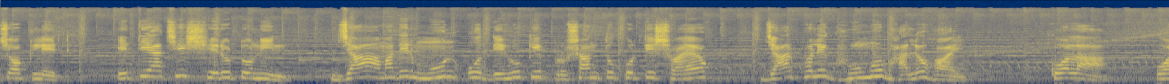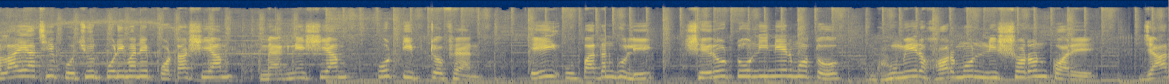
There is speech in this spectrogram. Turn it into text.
চকলেট, এতে আছে সেরোটোনিন, যা আমাদের মন ও দেহকে প্রশান্ত করতে সহায়ক, যার ফলে ঘুমও ভালো হয়। কলা, কলায় আছে প্রচুর পরিমাণে পটাশিয়াম ম্যাগনেসিয়াম ও টিপটোফ্যান এই উপাদানগুলি সেরোটোনিনের মতো ঘুমের হরমোন নিঃসরণ করে, যার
